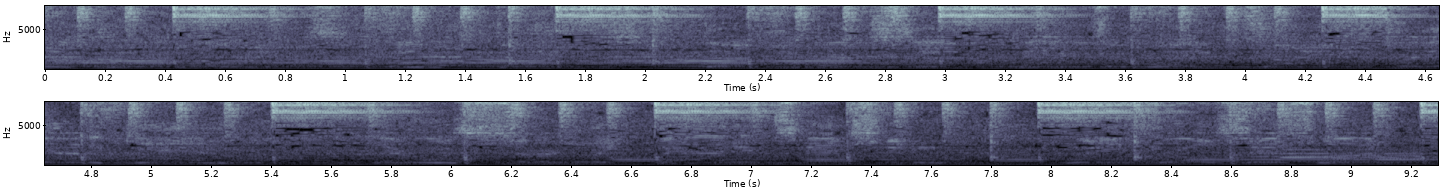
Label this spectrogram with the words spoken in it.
There was certainly bad intention when he throws this one.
